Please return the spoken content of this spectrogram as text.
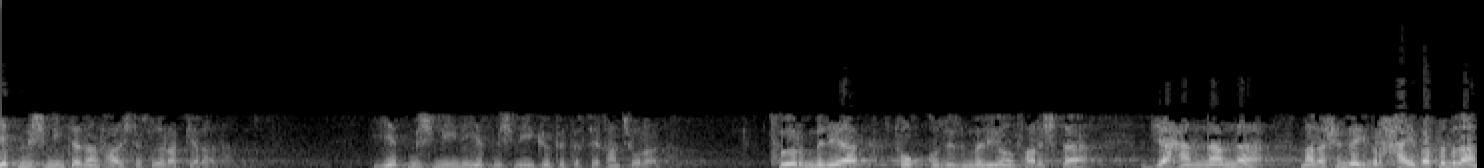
70 mingtadan farishta sudrab keladi. 70 mingni 70 mingga ko'paytirsak qancha bo'ladi? 4 milliard 900 million farishta jahannamni mana shunday bir haybati bilan,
